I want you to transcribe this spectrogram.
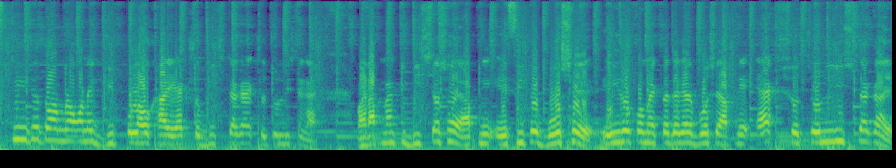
স্ট্রিটে তো আমরা অনেক বিফ পোলাও খাই, একশো বিশ টাকা, একশো চল্লিশ টাকায় বাট আপনার কি বিশ্বাস হয়? আপনি এসিতে বসে, এইরকম একটা জায়গায় বসে আপনি একশো চল্লিশ টাকায়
